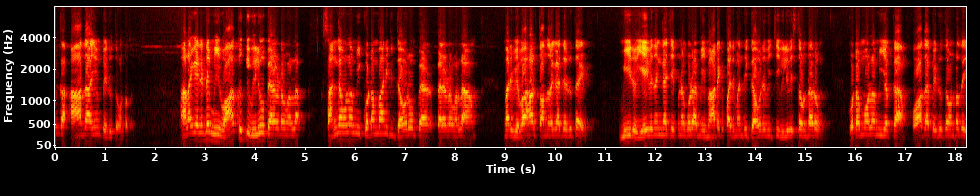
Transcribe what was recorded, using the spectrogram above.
యొక్క ఆదాయం పెరుగుతూ ఉంటుంది. అలాగే ఏంటంటే మీ వాక్కుకి విలువ పెరగడం వల్ల సంఘంలో మీ కుటుంబానికి గౌరవం పెరగడం వల్ల మరి వివాహాలు తొందరగా జరుగుతాయి. మీరు ఏ విధంగా చెప్పినా కూడా మీ మాటకి పది మంది గౌరవించి విలువిస్తూ ఉంటారు. కుటుంబంలో మీ యొక్క హోదా పెరుగుతూ ఉంటుంది.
